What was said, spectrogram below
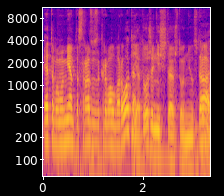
этого момента сразу закрывал ворота. Я тоже не считаю, что он не успел. Да,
